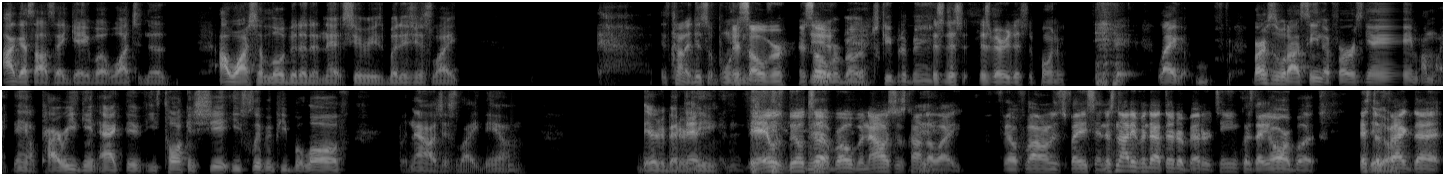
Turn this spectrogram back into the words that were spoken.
I guess I'll say gave up watching the. I watched a little bit of the net series, but it's just like it's kind of disappointing. It's over. It's Yeah. over, bro. Yeah. Just keep it a bean. It's dis- it's very disappointing. like versus what I seen the first game. I'm like, damn, Kyrie's getting active. He's talking shit. He's flipping people off. But now it's just like, damn, they're the better Yeah, team. yeah, it was built Yeah. up, bro. But now it's just kind of Yeah. like fell flat on his face. And it's not even that they're the better team because they are, but it's the are. fact that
